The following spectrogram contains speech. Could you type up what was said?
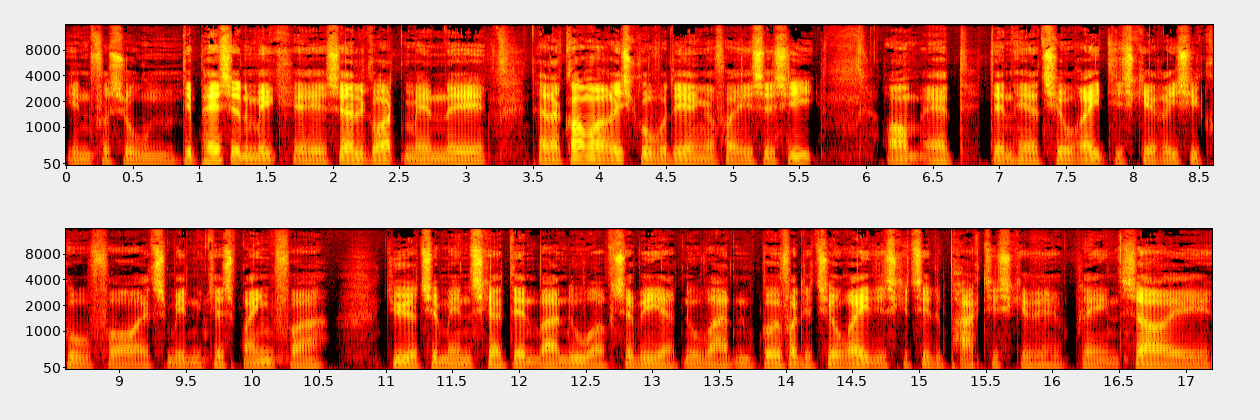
inden for zonen. Det passer dem ikke øh, særlig godt, men øh, da der kommer risikovurderinger fra SSI om, at den her teoretiske risiko for, at smitten kan springe fra dyr til mennesker, den var nu observeret. Nu var den både fra det teoretiske til det praktiske øh, plan. Så, øh,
